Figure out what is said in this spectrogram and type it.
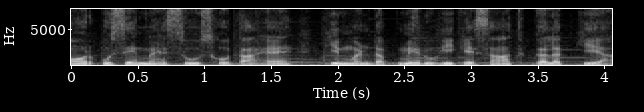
और उसे महसूस होता है कि मंडप में रूही के साथ गलत किया,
